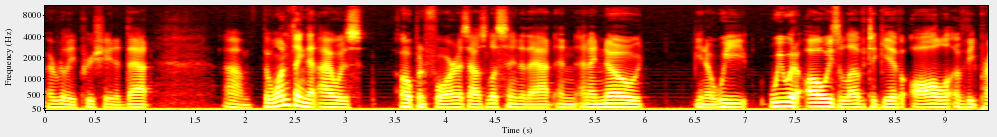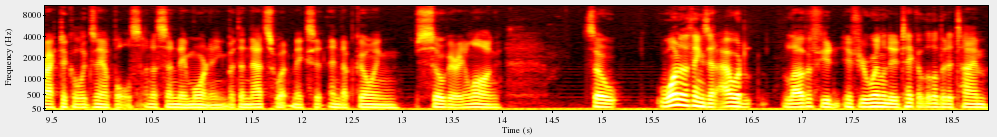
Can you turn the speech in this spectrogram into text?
I really appreciated that. Um, the one thing that I was hoping for as I was listening to that, and and I know, you know, we we would always love to give all of the practical examples on a Sunday morning, but then that's what makes it end up going so very long. So one of the things that I would love if you if you're willing to take a little bit of time.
